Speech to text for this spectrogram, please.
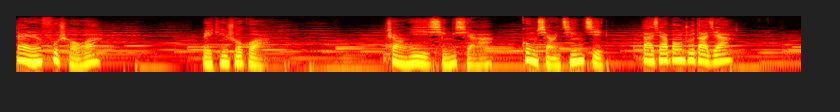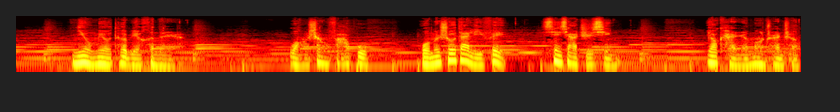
待人复仇啊，没听说过啊？仗义行侠，共享经济，大家帮助大家。你有没有特别恨的人？网上发布，我们收代理费，线下执行。要砍人吗？传承。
